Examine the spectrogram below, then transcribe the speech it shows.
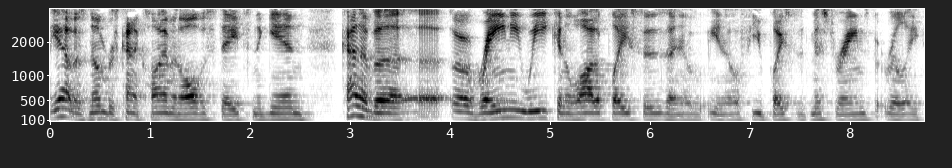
yeah, those numbers kind of climb in all the states. And again, kind of a, a, rainy week in a lot of places. I know, you know, a few places have missed rains, but really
